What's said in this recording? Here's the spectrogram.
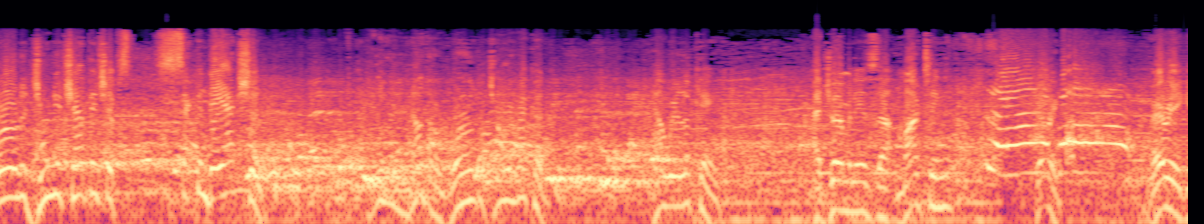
World Junior Championships. Second day action. Getting another World Junior record. Now we're looking at Germany's uh, Martin Wierig. Wierig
